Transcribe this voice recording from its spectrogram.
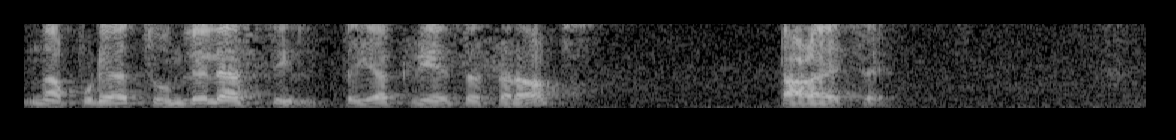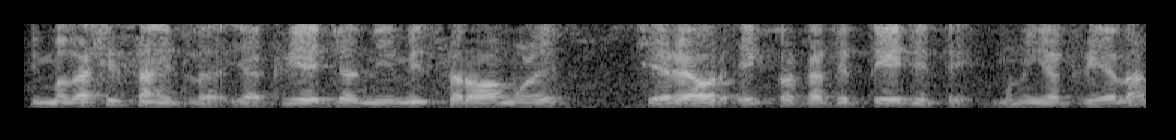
नापुड्या चोंदलेल्या असतील तर या क्रियेचा सराव टाळायचा आहे मी मगाशी सांगितलं या क्रियेच्या नियमित सरावामुळे चेहऱ्यावर एक प्रकारचे तेज येते. म्हणून या क्रियेला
